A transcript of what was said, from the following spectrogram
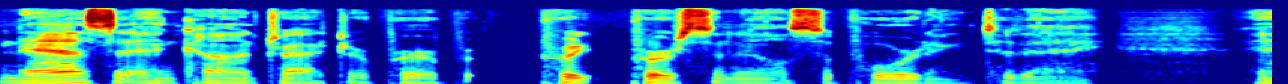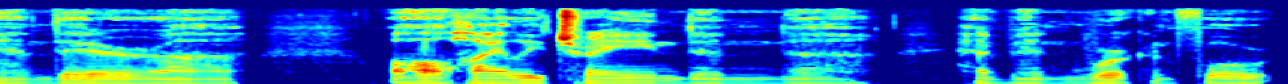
NASA and contractor per, per, personnel supporting today, and they're uh, all highly trained and uh, have been working for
